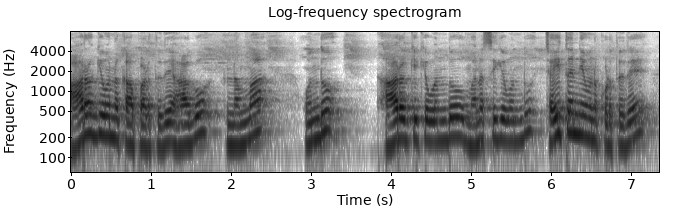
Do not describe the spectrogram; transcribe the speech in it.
ಆರೋಗ್ಯವನ್ನು ಕಾಪಾಡ್ತದೆ ಹಾಗೂ ನಮ್ಮ ಒಂದು ಆರೋಗ್ಯಕ್ಕೆ ಒಂದು, ಮನಸ್ಸಿಗೆ ಒಂದು ಚೈತನ್ಯವನ್ನು ಕೊಡ್ತದೆ.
